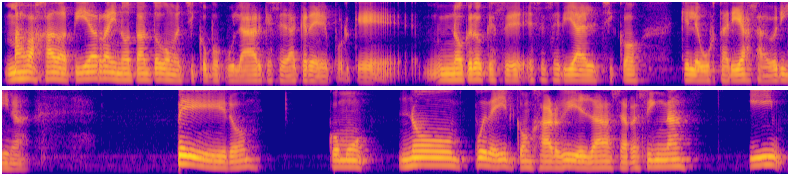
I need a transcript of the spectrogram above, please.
más bajado a tierra y no tanto como el chico popular que se da cree, porque no creo que ese, ese sería el chico que le gustaría a Sabrina. Pero como no puede ir con Harvey, ella se resigna y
